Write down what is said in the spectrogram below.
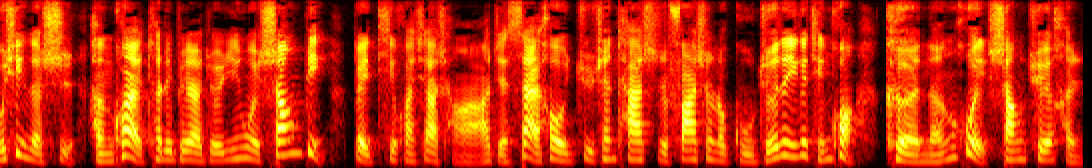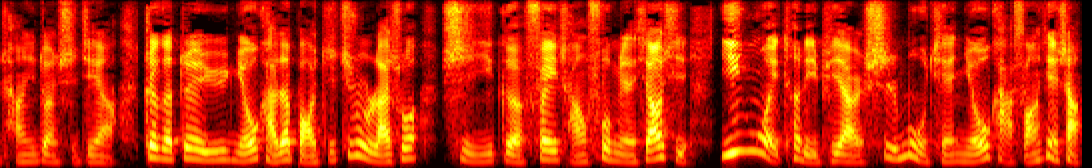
不幸的是，很快特里皮尔就因为伤病被替换下场啊，而且赛后据称他是发生了骨折的一个情况，可能会伤缺很长一段时间啊。这个对于纽卡的保级之路来说是一个非常负面的消息，因为特里皮尔是目前纽卡防线上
